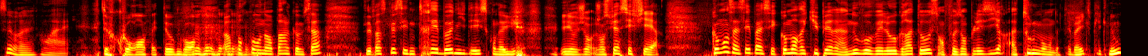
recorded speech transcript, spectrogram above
C'est vrai. Ouais, t'es au courant en fait, t'es au courant. Alors pourquoi on en parle comme ça? C'est parce que c'est une très bonne idée ce qu'on a eu, et j'en suis assez fier. Comment ça s'est passé? Comment récupérer un nouveau vélo gratos en faisant plaisir à tout le monde? Eh ben, explique-nous.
